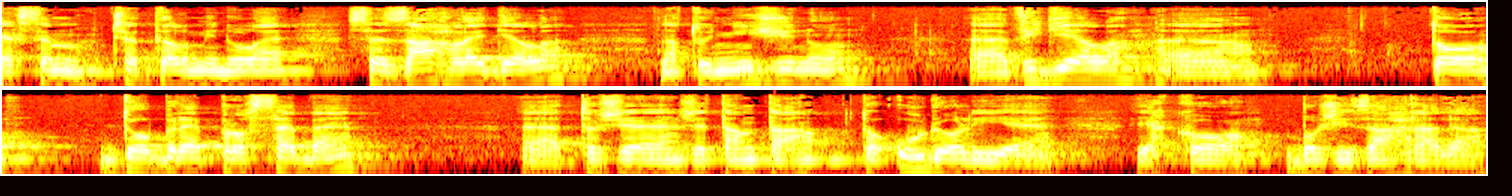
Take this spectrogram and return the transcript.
jak jsem četl minule, se zahleděl na tu nížinu, eh, viděl eh, to dobré pro sebe, eh, to, že, že tam ta, to údolí je jako boží zahrada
